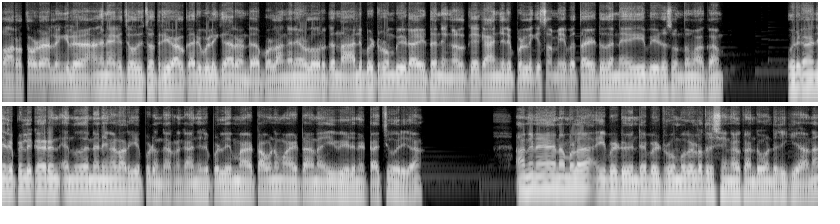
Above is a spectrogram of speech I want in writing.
പാറത്തോട് അല്ലെങ്കിൽ അങ്ങനെയൊക്കെ ചോദിച്ച ഒത്തിരി ആൾക്കാർ വിളിക്കാറുണ്ട്. അപ്പോൾ അങ്ങനെയുള്ളവർക്ക് നാല് ബെഡ്റൂം വീടായിട്ട് നിങ്ങൾക്ക് കാഞ്ഞിരപ്പള്ളിക്ക് സമീപത്തായിട്ട് തന്നെ ഈ വീട് സ്വന്തമാക്കാം. ഒരു കാഞ്ഞിരപ്പള്ളിക്കാരൻ എന്ന് തന്നെ നിങ്ങൾ അറിയപ്പെടും. കാരണം കാഞ്ഞിരപ്പള്ളി ടൗണുമായിട്ടാണ് ഈ വീടിന് ടച്ച് വരിക. അങ്ങനെ നമ്മൾ ഈ ബെഡ്വിന്റെ ബെഡ്റൂമുകളുടെ ദൃശ്യങ്ങൾ കണ്ടുകൊണ്ടിരിക്കുകയാണ്.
